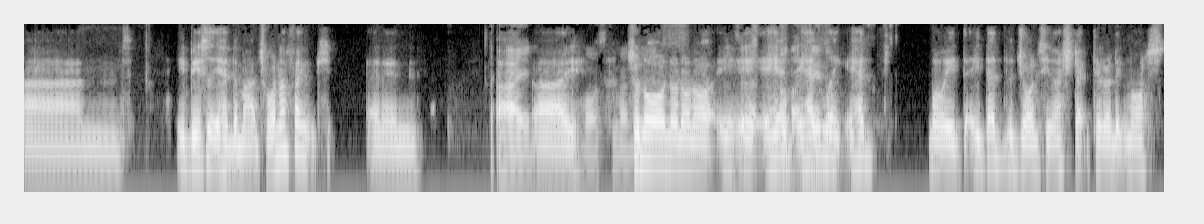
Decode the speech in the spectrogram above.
and he basically had the match won I think, and then Aye. Aye. So no, no, no, no. He, he, he had, he had like he had, well, he, he did the John Cena shtick to Riddick Moss,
